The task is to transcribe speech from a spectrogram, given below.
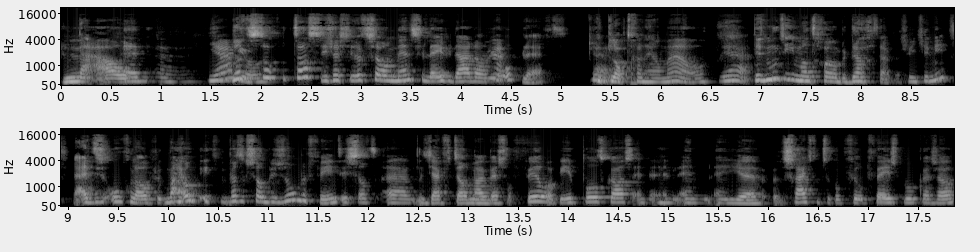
Nou, En ja, dat joh, is toch fantastisch als je dat zo een mensenleven daar dan weer Ja. oplegt. dat klopt gewoon helemaal. Ja. Dit moet iemand gewoon bedacht hebben, vind je niet? Ja, het is ongelooflijk. Maar Ja. ook ik, wat ik zo bijzonder vind, is dat. eh, want jij vertelt mij best wel veel, ook in je podcast. En, en, en, en je schrijft natuurlijk ook veel op Facebook en zo.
